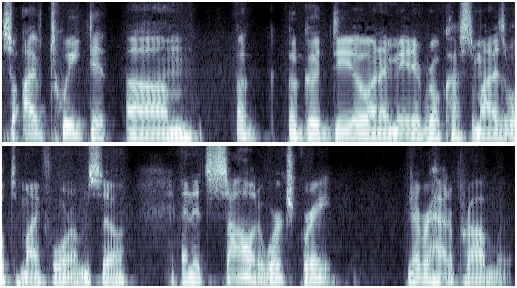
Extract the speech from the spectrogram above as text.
So I've tweaked it um, a, a good deal and I made it real customizable to my forum. So and it's solid. It works great. Never had a problem with it.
